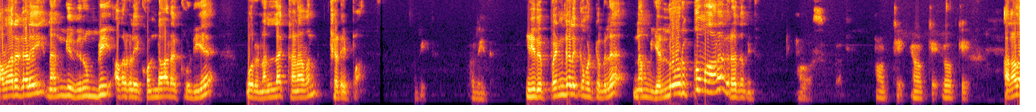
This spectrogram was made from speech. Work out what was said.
அவர்களை நன்கு விரும்பி அவர்களை கொண்டாடக்கூடிய ஒரு நல்ல கணவன் கிடைப்பான். புரியுது. இது பெண்களுக்கு மட்டுமில்ல நம் எல்லோருக்குமான விரதம் இது. ஓகே ஓகே ஓகே அதனால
